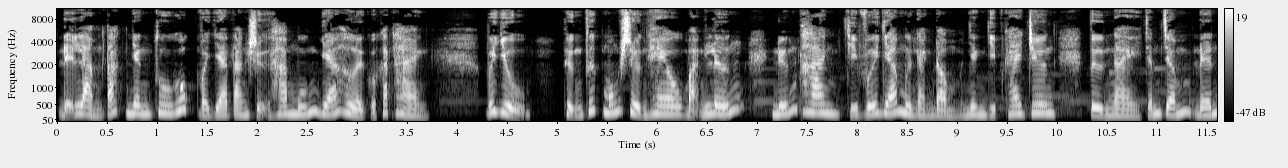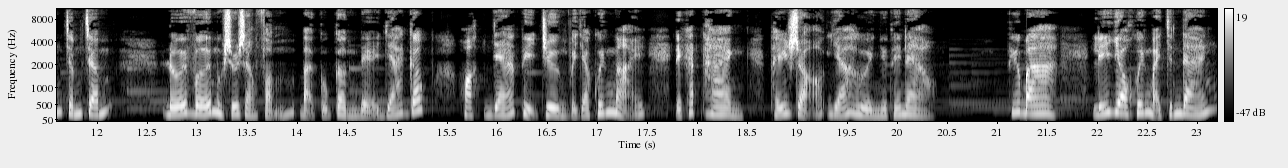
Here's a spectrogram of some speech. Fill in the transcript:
để làm tác nhân thu hút và gia tăng sự ham muốn giá hời của khách hàng. Ví dụ, thưởng thức món sườn heo bản lớn, nướng than chỉ với giá 10.000 đồng nhân dịp khai trương từ ngày chấm chấm đến chấm chấm. Đối với một số sản phẩm, bạn cũng cần để giá gốc hoặc giá thị trường và giá khuyến mãi để khách hàng thấy rõ giá hời như thế nào. Thứ ba, lý do khuyến mãi chính đáng.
